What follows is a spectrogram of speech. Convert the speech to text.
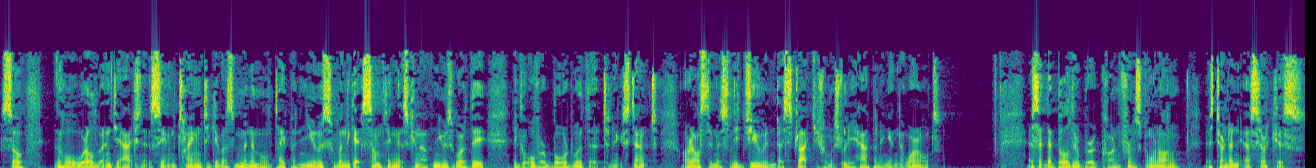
So the whole world went into action at the same time to give us minimal type of news. So when they get something that's kind of newsworthy, they go overboard with it to an extent, or else they mislead you and distract you from what's really happening in the world. It's like the Bilderberg conference going on has turned into a circus.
